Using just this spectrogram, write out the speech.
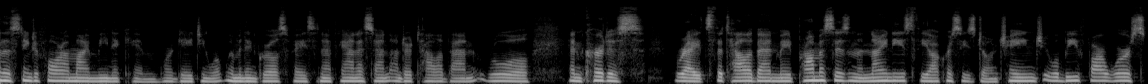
listening to Forum. I'm Mina Kim. We're gauging what women and girls face in Afghanistan under Taliban rule. And Curtis writes The Taliban made promises in the 90s theocracies don't change. It will be far worse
